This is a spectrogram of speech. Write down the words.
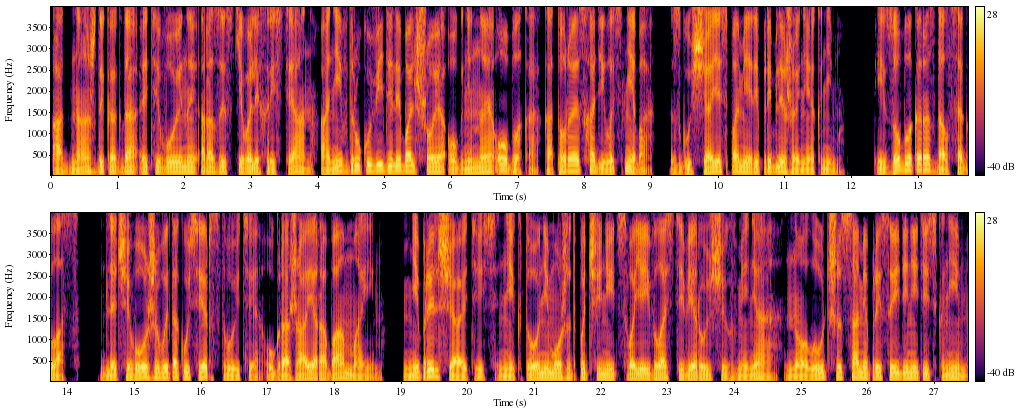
Однажды, когда эти воины разыскивали христиан, они вдруг увидели большое огненное облако, которое сходило с неба, сгущаясь по мере приближения к ним. Из облака раздался глаз. «Для чего же вы так усердствуете, угрожая рабам моим? Не прельщайтесь, никто не может подчинить своей власти верующих в меня, но лучше сами присоединитесь к ним,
